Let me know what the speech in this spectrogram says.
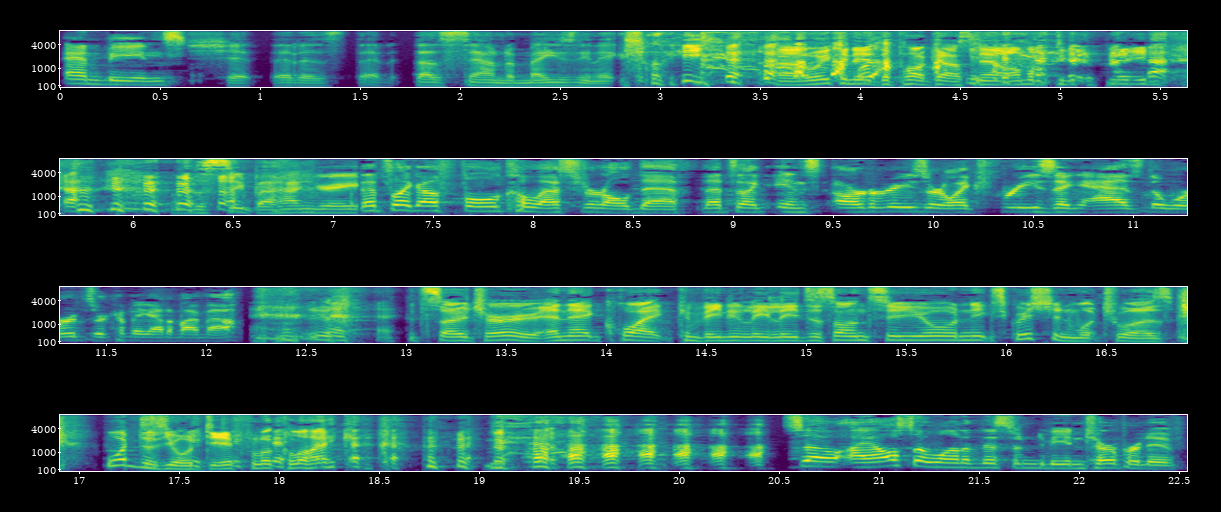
and beans. Shit, that is that does sound amazing. Actually, Uh, we can end the podcast now. I'm off to get a feed. I'm super hungry. That's like a full cholesterol death. That's like in- arteries are like freezing as the words are coming out of my mouth. It's so true. And that quite conveniently leads us on to your next question, which was, what does your death look like? So I also wanted this one to be interpretive.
